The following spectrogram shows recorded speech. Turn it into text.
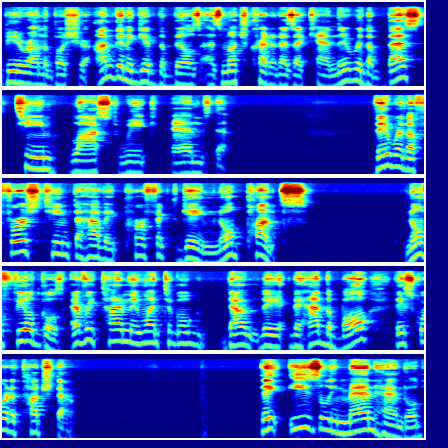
beat around the bush here. I'm going to give the Bills as much credit as I can. They were the best team last week, hands down. They were the first team to have a perfect game, no punts, no field goals. Every time they went to go down, they, they had the ball, they scored a touchdown. They easily manhandled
